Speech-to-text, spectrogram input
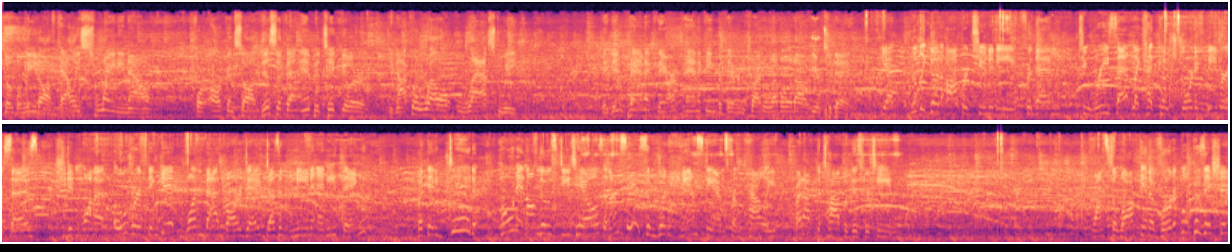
So the leadoff, Callie Swaney now for Arkansas. This event in particular did not go well last week. They didn't panic. They aren't panicking, but they're going to try to level it out here today. Yeah, really good opportunity for them to reset, like head coach Jordyn Wieber says. She didn't want to overthink it. One bad bar day doesn't mean anything. But they did hone in on those details, and I'm seeing some good handstands from Callie right off the top of this routine. Wants to lock in a vertical position.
